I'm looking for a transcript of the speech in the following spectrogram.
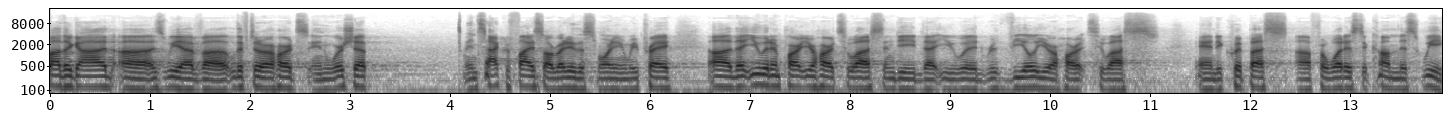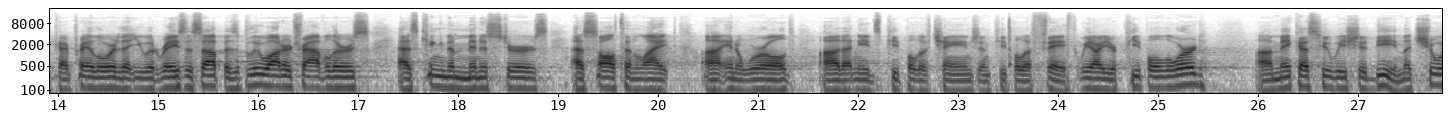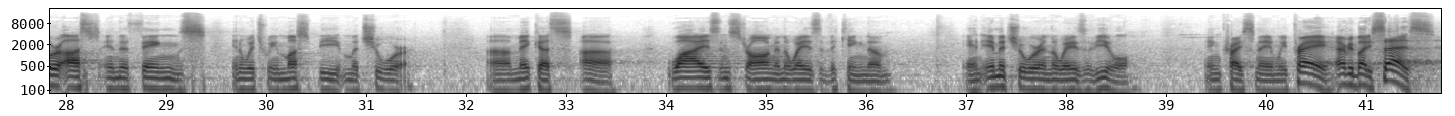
Father God, uh, as we have uh, lifted our hearts in worship and sacrifice already this morning, we pray uh, that you would impart your heart to us, indeed, that you would reveal your heart to us and equip us uh, for what is to come this week. I pray, Lord, that you would raise us up as blue water travelers, as kingdom ministers, as salt and light uh, in a world uh, that needs people of change and people of faith. We are your people, Lord. Make us who we should be. Mature us in the things in which we must be mature. Uh, make us uh, wise and strong in the ways of the kingdom and immature in the ways of evil. In Christ's name we pray. Everybody says.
